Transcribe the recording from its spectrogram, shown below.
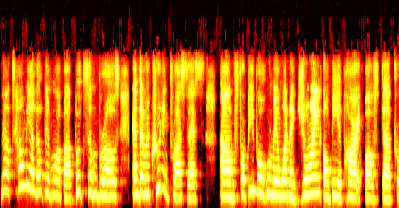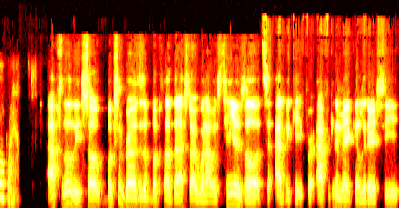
Now, tell me a little bit more about Books and Bros and the recruiting process um, for people who may want to join or be a part of the program. Absolutely. So, Books and Bros is a book club that I started when I was 10 years old to advocate for African American literacy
